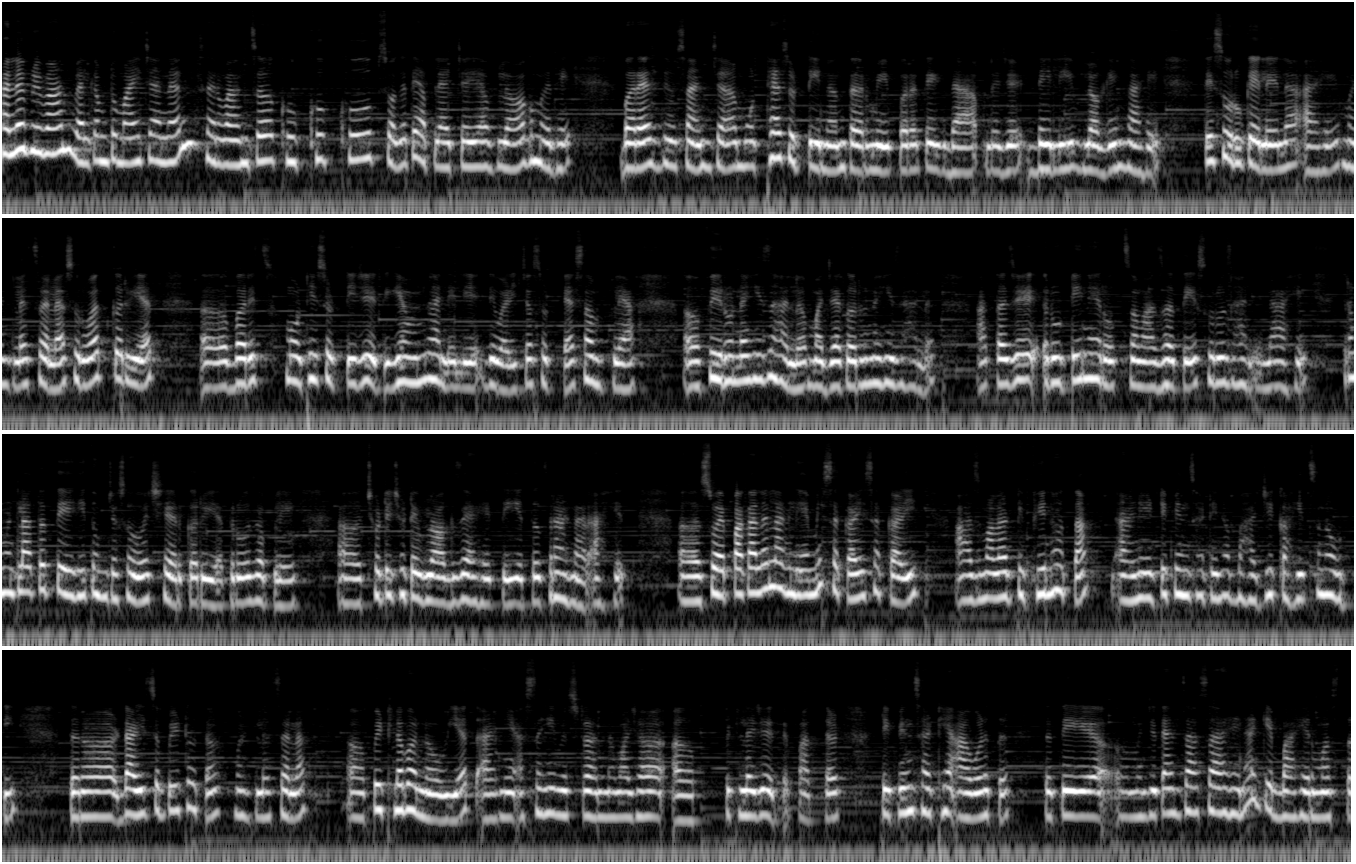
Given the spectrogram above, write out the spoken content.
Hello everyone welcome to my channel सर्वांचं खूप खूप खूप स्वागत आहे आपल्या आजच्या या व्लॉगमध्ये बऱ्याच दिवसांच्या मोठ्या सुट्टीनंतर मी परत एकदा आपलं जे डेली व्लॉगिंग आहे ते सुरू केलेलं आहे. म्हटलं चला सुरुवात करूयात. बरीच मोठी सुट्टी जी आहे ती घेऊन झालेली आहे. दिवाळीच्या सुट्ट्या संपल्या. फिरूनही झालं मजा करूनही झालं. आता जे रुटीन आहे रोजचं माझं ते सुरू झालेलं आहे. तर म्हटलं आता तेही तुमच्यासोबत शेअर करूयात. रोज आपले छोटे छोटे व्लॉग जे आहेत ते येतच राहणार आहेत. स्वयंपाकाला लागली आहे मी सकाळी सकाळी. आज मला टिफिन होता आणि टिफिनसाठी ना भाजी काहीच नव्हती. तर डाळीचं पीठ होतं. म्हटलं चला पिठलं बनवूयात आणि असंही मिस्टरांना माझ्या पिठलं जे आहे ते पातळ टिफिनसाठी आवडतं. तर ते म्हणजे त्यांचं असं आहे ना की बाहेर मस्त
